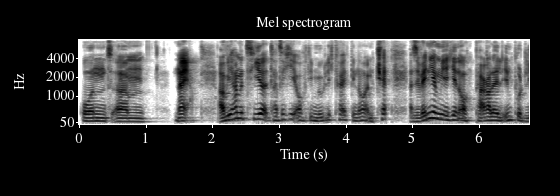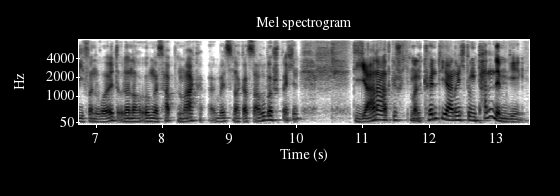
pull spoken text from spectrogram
Und ähm, naja, aber wir haben jetzt hier tatsächlich auch die Möglichkeit, genau im Chat, also wenn ihr mir hier noch parallel Input liefern wollt oder noch irgendwas habt, Marc, willst du noch ganz darüber sprechen? Diana hat geschrieben, man könnte ja in Richtung Tandem gehen.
